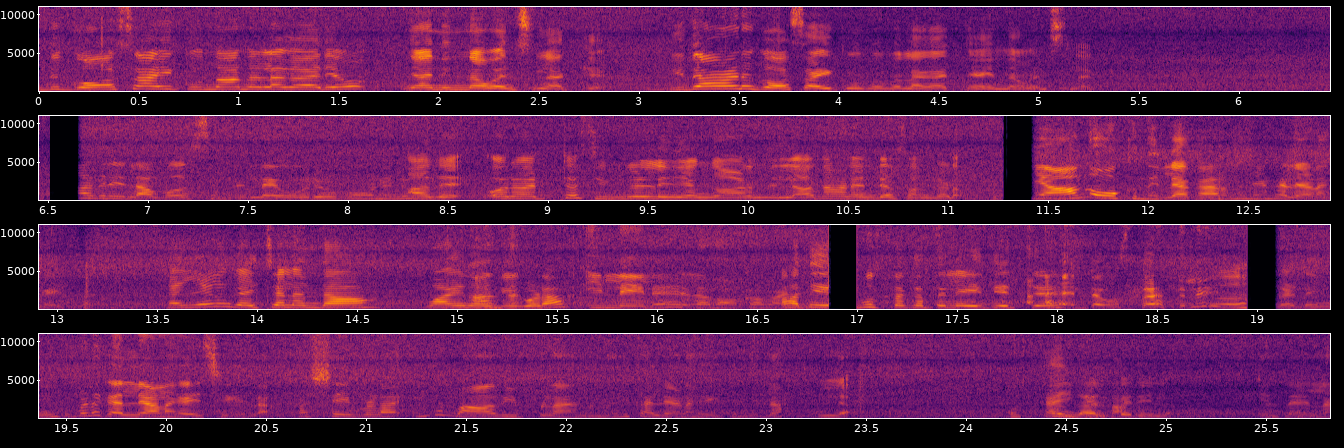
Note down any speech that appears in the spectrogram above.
ഇത് ഗോസായി കുന്നാന്നുള്ള കാര്യം ഞാൻ ഇന്നാ മനസ്സിലാക്കിയത് ഇതാണ് ഗോസായി കുന്നുള്ള എന്നുള്ള കാര്യം ഞാൻ ഇന്നാ മനസ്സിലാക്കി മാതിരി ലവേഴ്സ് ഉണ്ട് അല്ലേ ഓരോ ഫോണിലും അതെ ഒരൊറ്റ സിംഗിളിൽ ഞാൻ കാണുന്നില്ല. അതാണ് എന്റെ സങ്കടം. ഞാൻ നോക്കുന്നില്ല കാരണം ഞാൻ കല്യാണം കഴിച്ചു. കല്യാണം കഴിച്ചാൽ എന്താ വായി നോക്കിക്കൂടാ ഇല്ല ഇല്ല ഇല്ല നോക്കാൻ അതെ പുസ്തകത്തിൽ എഴുതി വെച്ച് എന്റെ പുസ്തകത്തിൽ? ഇവിടെ കല്യാണം കഴിച്ചില്ല പക്ഷെ ഇവിടെ ഇത് ഭാവി പ്ലാനൊന്നും കല്യാണം കഴിക്കുന്നില്ല. ഇല്ല. താല്പര്യമില്ല. ഇല്ല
